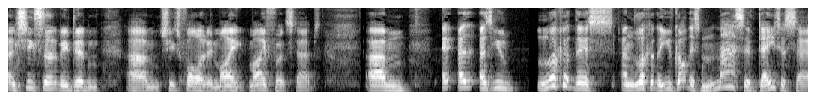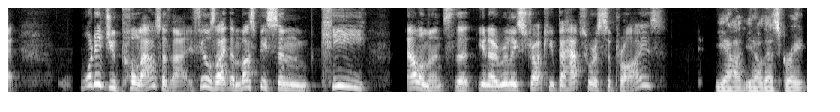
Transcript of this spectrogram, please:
and she certainly didn't. Um, she's followed in my my footsteps. Um, as, as you look at this and look at the, you've got this massive data set what did you pull out of that? It feels like there must be some key elements that, you know, really struck you, perhaps were a surprise. Yeah, you know, that's great.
